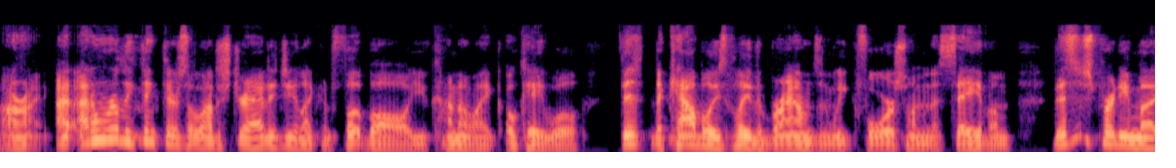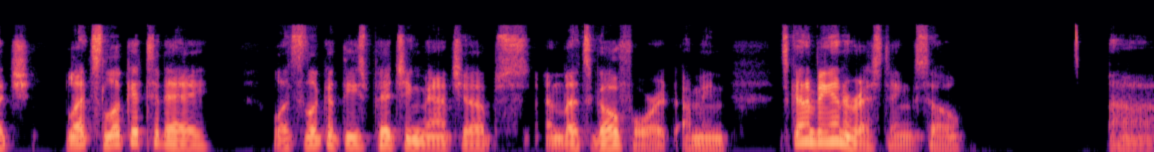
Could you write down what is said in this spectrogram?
All right. I, I don't really think there's a lot of strategy. Like in football, you kind of like, okay, well, this the Cowboys play the Browns in week four, so I'm going to save them. This is pretty much let's look at today. Let's look at these pitching matchups and let's go for it. I mean, it's going to be interesting. So uh,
